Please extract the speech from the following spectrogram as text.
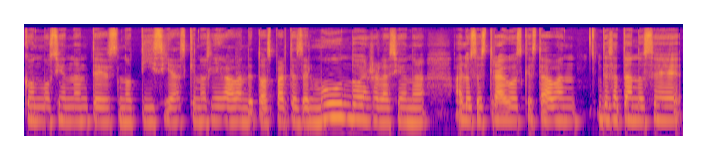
conmocionantes noticias que nos llegaban de todas partes del mundo en relación a, a, los estragos que estaban desatándose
